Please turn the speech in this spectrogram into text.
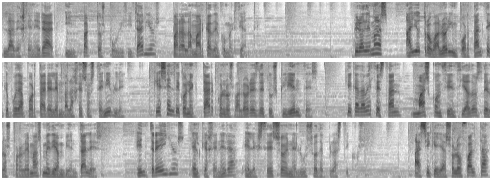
la de generar impactos publicitarios para la marca del comerciante. Pero además, hay otro valor importante que puede aportar el embalaje sostenible, que es el de conectar con los valores de tus clientes, que cada vez están más concienciados de los problemas medioambientales, entre ellos el que genera el exceso en el uso de plásticos. Así que ya solo falta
